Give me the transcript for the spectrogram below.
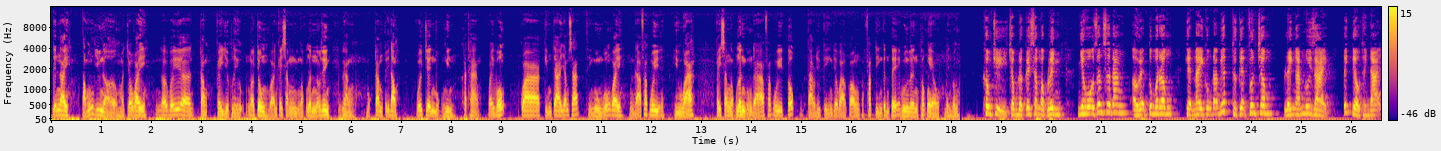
Đến nay, tổng dư nợ mà cho vay đối với ờ, trồng cây dược liệu nói chung và cây sâm ngọc linh nói riêng gần 100 tỷ đồng với trên 1.000 khách hàng vay vốn. Qua kiểm tra giám sát thì nguồn vốn vay đã phát huy hiệu quả. Cây sâm ngọc linh cũng đã phát huy tốt, tạo điều kiện cho bà con phát triển kinh tế vươn lên thoát nghèo bền vững. Không chỉ trồng được cây sâm ngọc linh, nhiều hộ dân Sơ Đăng ở huyện Tumorong hiện nay cũng đã biết thực hiện phương châm lấy ngắn nuôi dài, tích tiểu thành đại.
